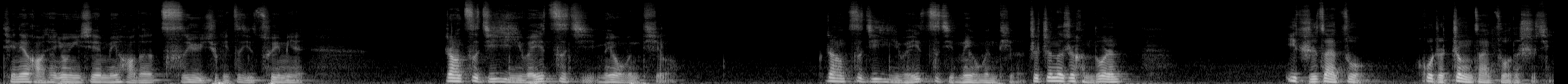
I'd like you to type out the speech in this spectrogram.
天天好像用一些美好的词语去给自己催眠，让自己以为自己没有问题了，让自己以为自己没有问题了。这真的是很多人一直在做或者正在做的事情。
